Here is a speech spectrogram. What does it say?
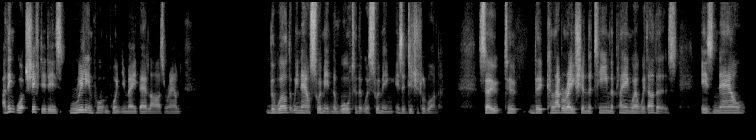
I think what shifted is really important point you made there, Lars, around the world that we now swim in, the water that we're swimming is a digital one. So to the collaboration, the team, the playing well with others is now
